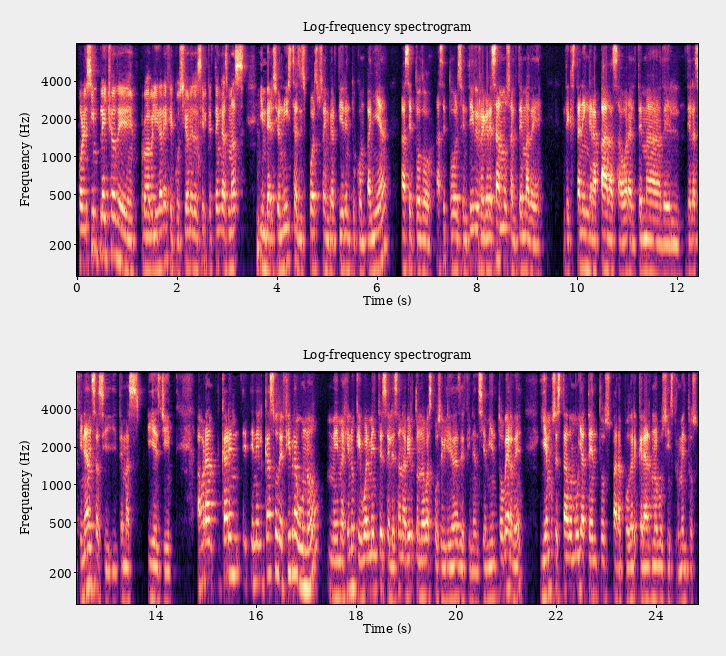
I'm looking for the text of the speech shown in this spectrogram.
por el simple hecho de probabilidad de ejecución, es decir, que tengas más inversionistas dispuestos a invertir en tu compañía, hace todo, hace todo el sentido. Y regresamos al tema de, que están engrapadas ahora el tema de las finanzas y, y, temas ESG. Ahora, Karen, en el caso de Fibra 1, me imagino que igualmente se les han abierto nuevas posibilidades de financiamiento verde y hemos estado muy atentos para poder crear nuevos instrumentos.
